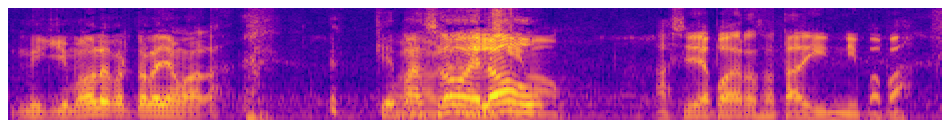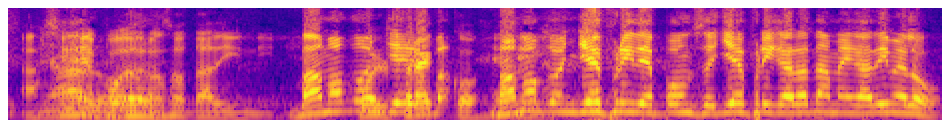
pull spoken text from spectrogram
Mickey Mouse le cortó la llamada. ¿Qué Bueno, pasó? Hello. Así de poderoso está Disney, papá. Así Ya de poderoso está Disney. Vamos con, va- vamos con Jeffrey de Ponce. Jeffrey Garata Mega, dímelo.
